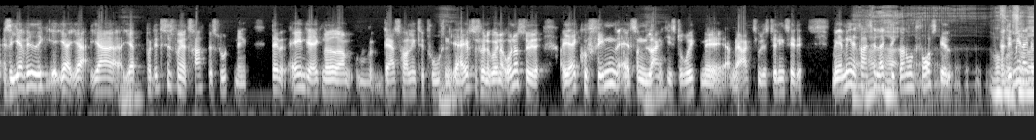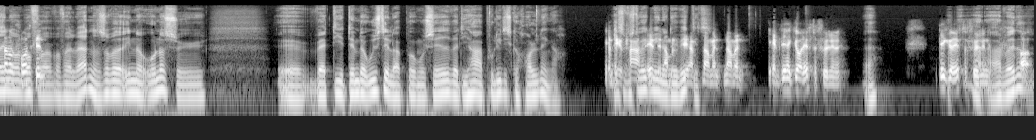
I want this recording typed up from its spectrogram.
Altså, jeg ved ikke, jeg, jeg, jeg, jeg, på det tidspunkt, jeg træffede beslutningen, der anede jeg ikke noget om deres holdning til Putin. Jeg har efterfølgende gået ind og undersøgt det, og jeg har ikke kunne finde at sådan en lang historik med, med aktiv stilling til det. Men jeg mener faktisk heller ikke, det gør nogen forskel. Hvorfor, det det mener ikke, er inde, nogen forskel. hvorfor, hvorfor alverden har så været inde og undersøge, øh, hvad de, dem, der udstiller på museet, hvad de har politiske holdninger? Jamen, Altså, det er ikke klart, mener, at- det er når man- vigtigt. Når man, når man, jamen, det har jeg gjort efterfølgende. Ja. Det gjort efterfølgende. Har, har du været Og-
